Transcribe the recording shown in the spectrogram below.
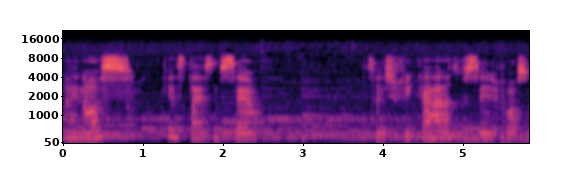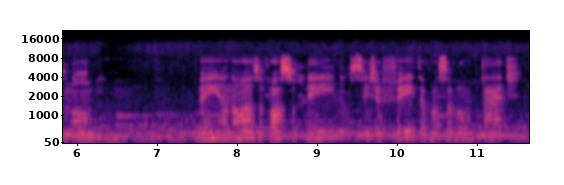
Pai Nosso, que estais no céu, santificado seja o vosso nome. Venha a nós o vosso reino, seja feita a vossa vontade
